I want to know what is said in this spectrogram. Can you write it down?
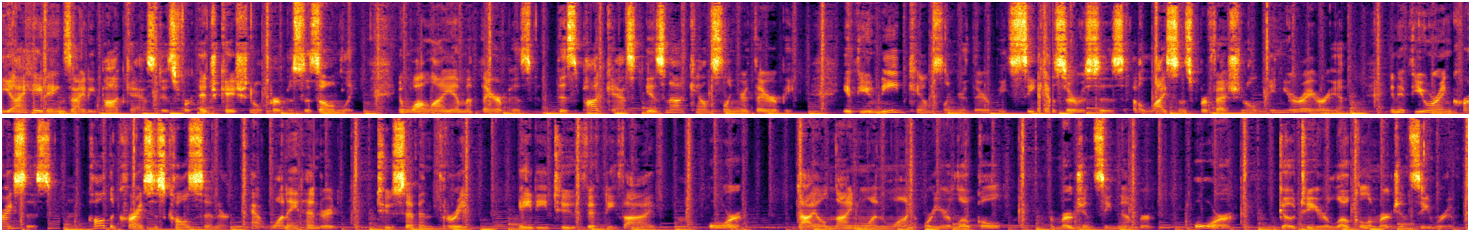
The I Hate Anxiety podcast is for educational purposes only. And while I am a therapist, this podcast is not counseling or therapy. If you need counseling or therapy, seek out the services of a licensed professional in your area. And if you are in crisis, call the Crisis Call Center at 1 800 273 8255 or dial 911 or your local emergency number or go to your local emergency room.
